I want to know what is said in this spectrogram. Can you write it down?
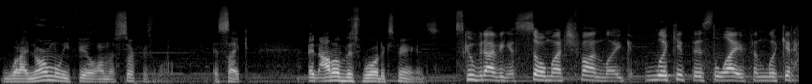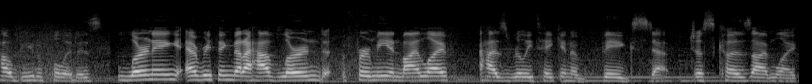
what I normally feel on the surface world. It's like an out of this world experience. Scuba diving is so much fun. Like, look at this life and look at how beautiful it is. Learning everything that I have learned for me in my life has really taken a big step just because I'm like,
